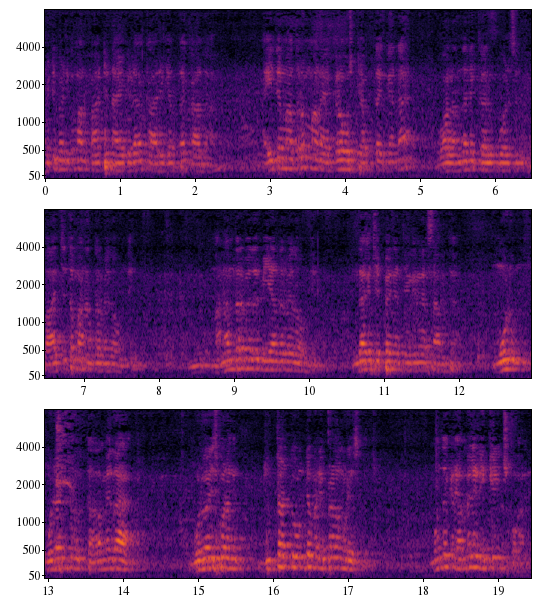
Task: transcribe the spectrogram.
అల్టిమేట్గా మన పార్టీ నాయకుడా కార్యకర్త కాదా? అయితే మాత్రం మనం ఎక్కడ స్టెప్ తగ్గన వాళ్ళందరినీ కలుపుకోవాల్సిన బాధ్యత మనందరి మీద ఉంది. మనందరి మీద మీ అందరి మీద ఉంది. ఇందాక చెప్పాను కదా జగన్ గారి సామెత. మూడు మూడంటూ తల మీద మూడు వేసుకోవడానికి జుట్టు అంటూ ఉంటే మనం ఎప్పుడైనా మూడు వేసుకోవచ్చు. ముందు ఇక్కడ ఎమ్మెల్యే నెగ్గించుకోవాలి.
